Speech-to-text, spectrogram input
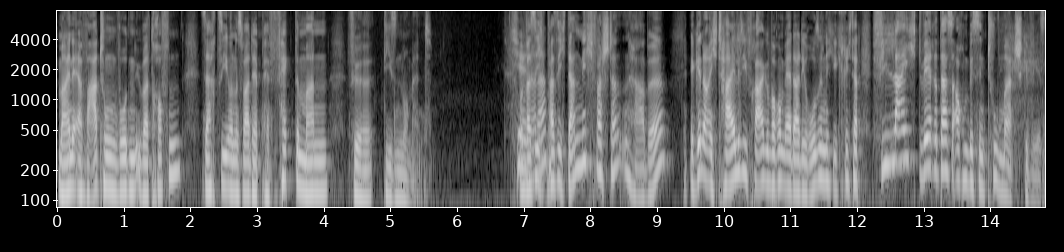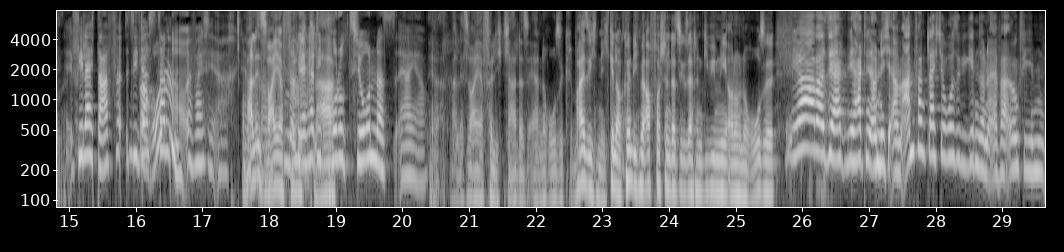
meine Erwartungen wurden übertroffen, sagt sie, und es war der perfekte Mann für diesen Moment. Schön, und was ich, oder? was ich dann nicht verstanden habe, äh, genau, ich teile die Frage, warum er da die Rose nicht gekriegt hat. Vielleicht wäre das auch ein bisschen too much gewesen. Vielleicht darf sie Warum? das dann, auch- weiß ich, ach, keine Weil es Ahnung. war ja völlig Vielleicht hat klar. die Produktion das, ja, ja. Ja, weil es war ja völlig klar, dass er eine Rose kriegt. Weiß ich nicht. Genau, könnte ich mir auch vorstellen, dass sie gesagt haben, gib ihm nicht auch noch eine Rose. Ja, aber sie hat, die hat ihn auch nicht am Anfang gleich die Rose gegeben, sondern er war irgendwie im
